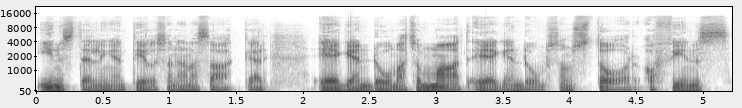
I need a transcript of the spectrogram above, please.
inställningen till sådana saker, egendom, alltså mategendom som står och finns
